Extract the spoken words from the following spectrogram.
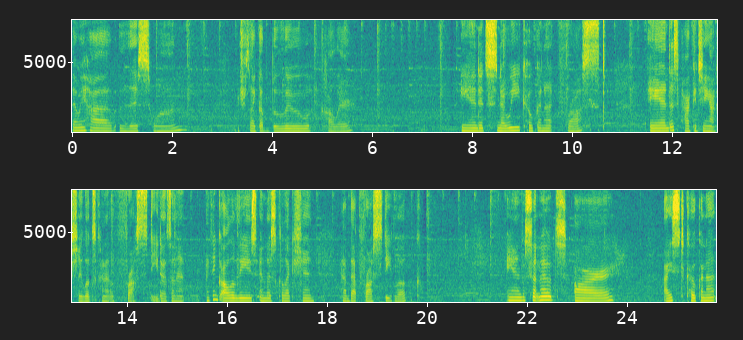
Then we have this one, which is like a blue color. And it's snowy coconut frost. And this packaging actually looks kind of frosty, doesn't it? I think all of these in this collection have that frosty look. And the scent notes are iced coconut,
